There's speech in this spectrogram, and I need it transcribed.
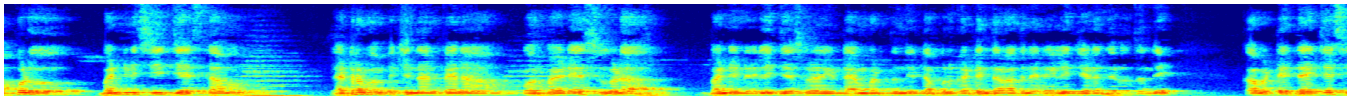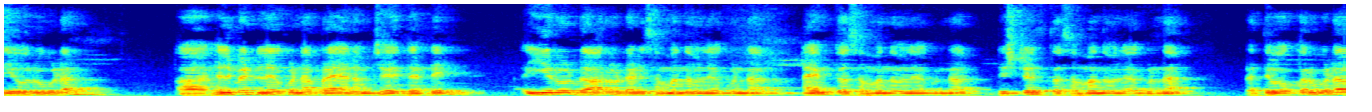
అప్పుడు బండిని సీజ్ చేస్తాము. లెటర్ పంపించిన దానిపైన ఫోర్ ఫైవ్ డేస్ కూడా బండిని రిలీజ్ చేసుకోవడానికి టైం పడుతుంది. డబ్బులు కట్టిన తర్వాతనే రిలీజ్ చేయడం జరుగుతుంది. కాబట్టి దయచేసి ఎవరు కూడా హెల్మెట్ లేకుండా ప్రయాణం చేయొద్దండి. ఈ రోడ్డు ఆ రోడ్డు అనే సంబంధం లేకుండా టైంతో సంబంధం లేకుండా డిస్టెన్స్తో సంబంధం లేకుండా ప్రతి ఒక్కరు కూడా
